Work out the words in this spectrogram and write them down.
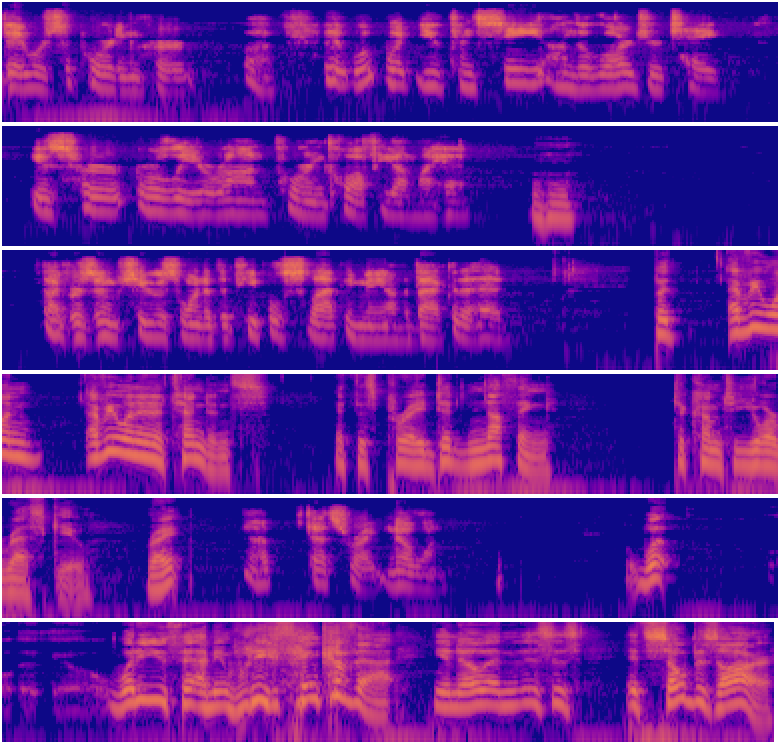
they were supporting her. Uh, it, what- what you can see on the larger tape is her earlier on pouring coffee on my head. Mm-hmm. I presume she was one of the people slapping me on the back of the head. But everyone, everyone in attendance at this parade did nothing to come to your rescue, right? Uh, that's right. No one. What what do you think? I mean, what do you think of that? You know, and this is it's so bizarre.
